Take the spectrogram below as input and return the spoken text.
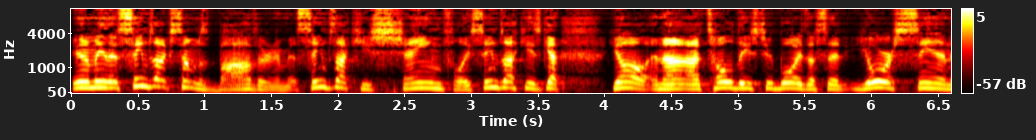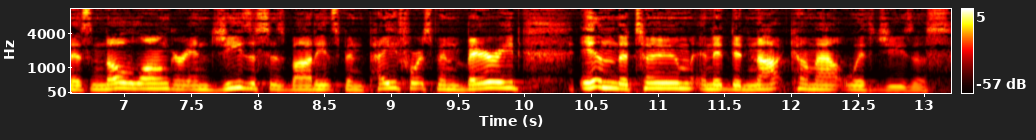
You know what I mean? It seems like something's bothering him. It seems like he's shameful. He seems like he's got, y'all, and I, I told these two boys, I said, your sin is no longer in Jesus' body. It's been paid for. It's been buried in the tomb, and it did not come out with Jesus.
